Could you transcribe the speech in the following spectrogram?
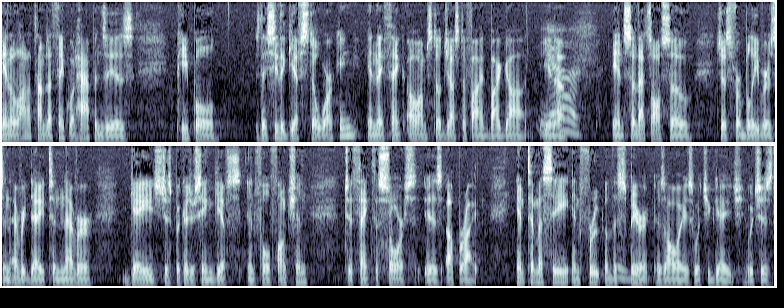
And a lot of times, I think what happens is people they see the gift still working and they think, "Oh, I'm still justified by God," you know. And so that's also just for believers in every day to never gauge just because you're seeing gifts in full function to think the source is upright. Intimacy and fruit of the mm-hmm. Spirit is always what you gauge, which is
